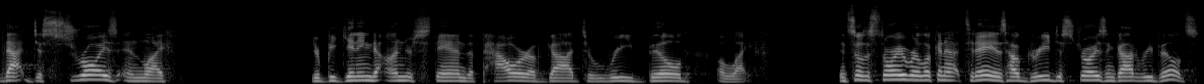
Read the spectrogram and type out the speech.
that destroys in life, you're beginning to understand the power of God to rebuild a life. And so, the story we're looking at today is how greed destroys and God rebuilds.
